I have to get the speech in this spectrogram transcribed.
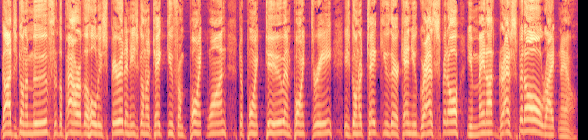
God's going to move through the power of the Holy Spirit and He's going to take you from point one to point two and point three. He's going to take you there. Can you grasp it all? You may not grasp it all right now.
